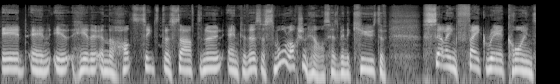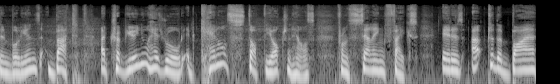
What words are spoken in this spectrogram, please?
Ed and Ed, Heather in the hot seats this afternoon. And to this, a small auction house has been accused of selling fake rare coins and bullions, but a tribunal has ruled it cannot stop the auction house from selling fakes. It is up to the buyer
